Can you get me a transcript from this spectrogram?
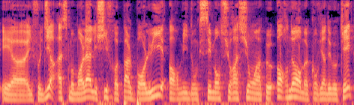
Et euh, il faut le dire, à ce moment-là, les chiffres parlent pour lui, hormis donc ces mensurations un peu hors normes qu'on vient d'évoquer.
